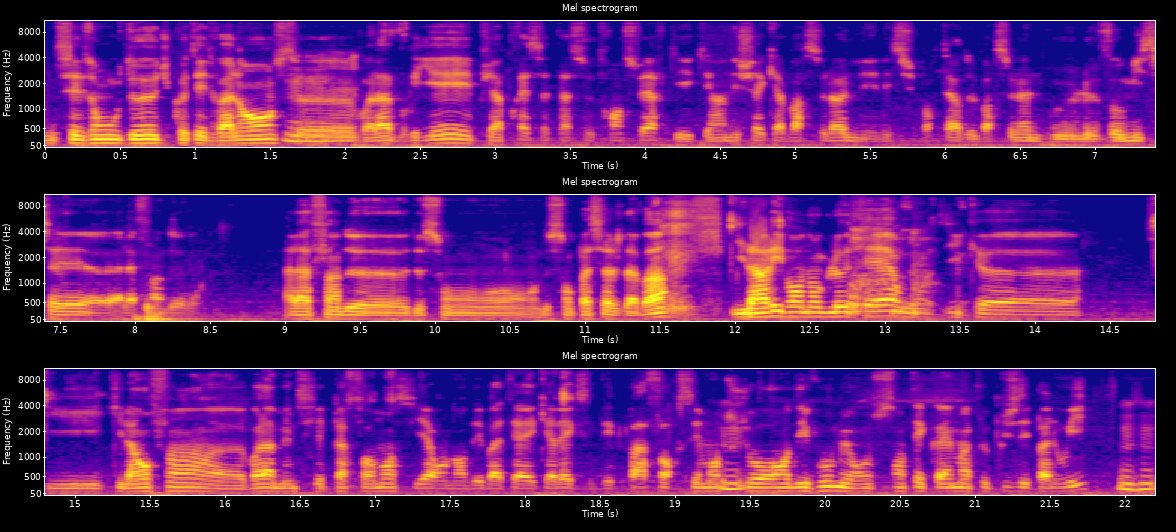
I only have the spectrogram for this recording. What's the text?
une saison ou deux du côté de Valence, Mhm. voilà, briller. Et puis après, ça t'as ce transfert qui est, qui est un échec à Barcelone. Les, les supporters de Barcelone vous le vomissaient à la fin de, à la fin de, son, de son passage là-bas. Il arrive en Angleterre où on se dit que qu'il a enfin, euh, voilà, même si les performances hier, on en débattait avec Alex, c'était pas forcément mm. toujours au rendez-vous, mais on se sentait quand même un peu plus épanoui. Mm-hmm.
